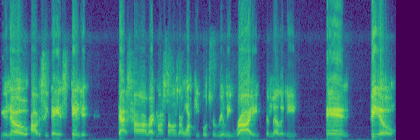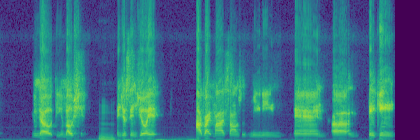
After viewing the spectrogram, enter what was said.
you know, obviously they extend it. That's how I write my songs. I want people to really ride the melody and feel, you know, the emotion Mhm. and just enjoy it. I write my songs with meaning and um, thinking.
